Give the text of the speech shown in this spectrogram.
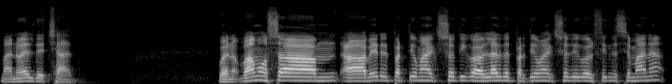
Manuel de Chad. Bueno, vamos a, a, ver el partido más exótico, a hablar del partido más exótico del fin de semana.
